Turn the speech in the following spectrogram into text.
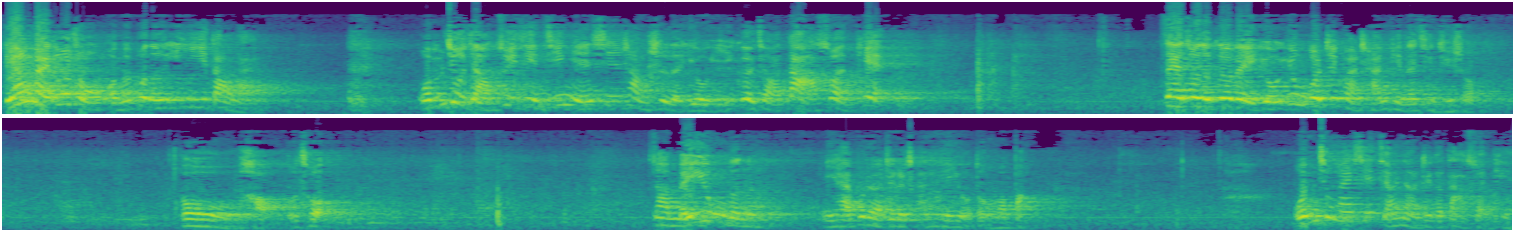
两百多种，我们不能一一道来，我们就讲最近今年新上市的有一个叫大蒜片。在座的各位有用过这款产品的，请举手。哦，好，不错。那没用的呢？你还不知道这个产品有多么棒。我们就来先讲讲这个大蒜片。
